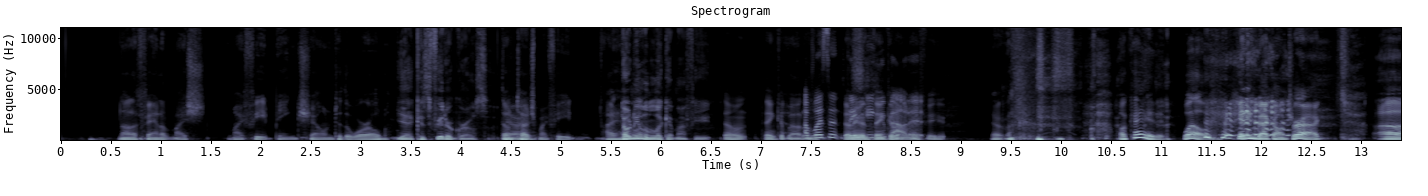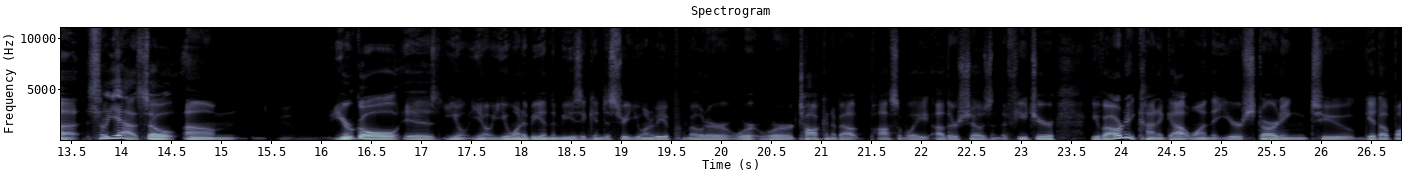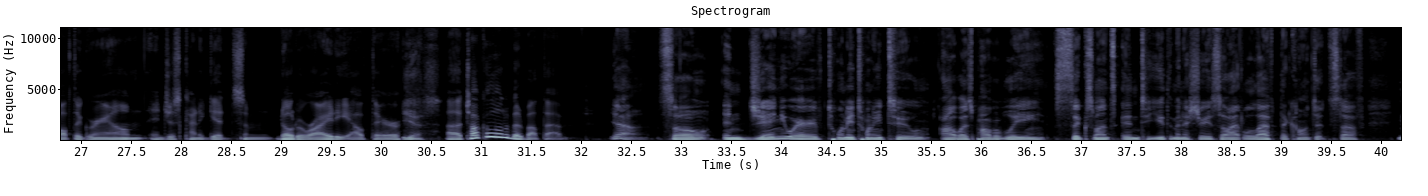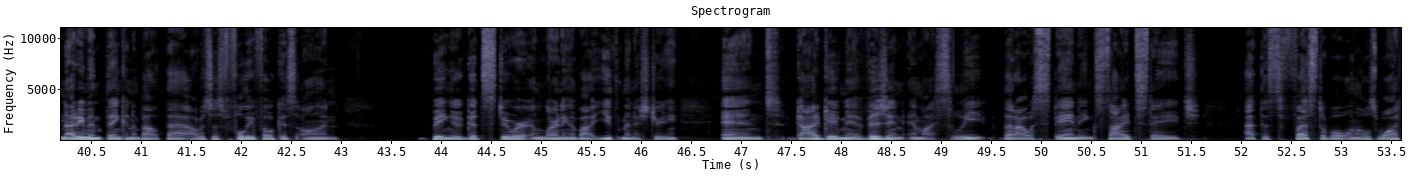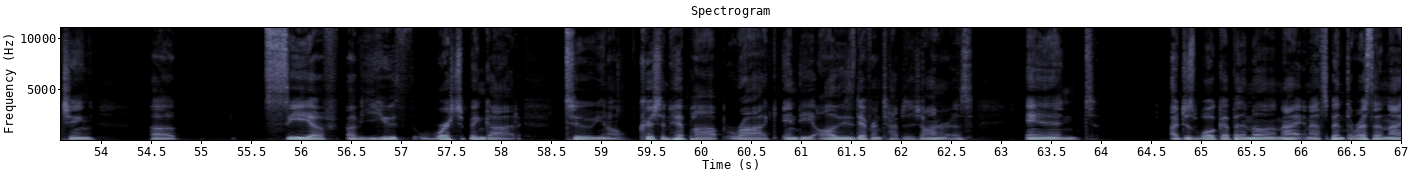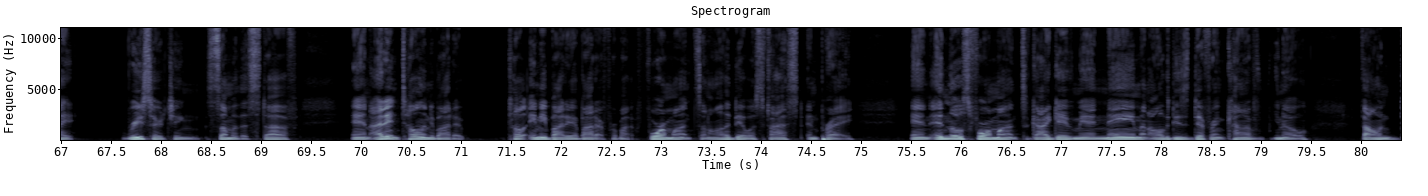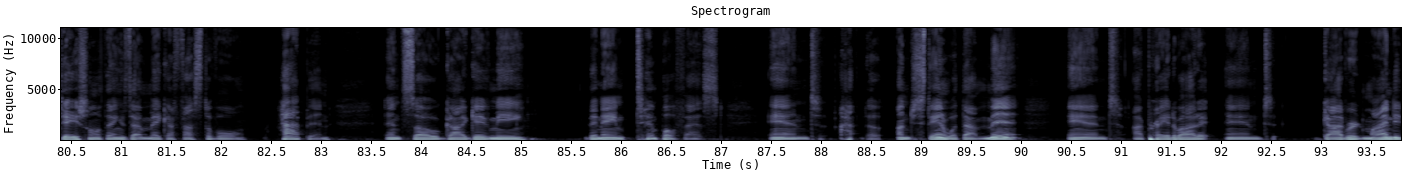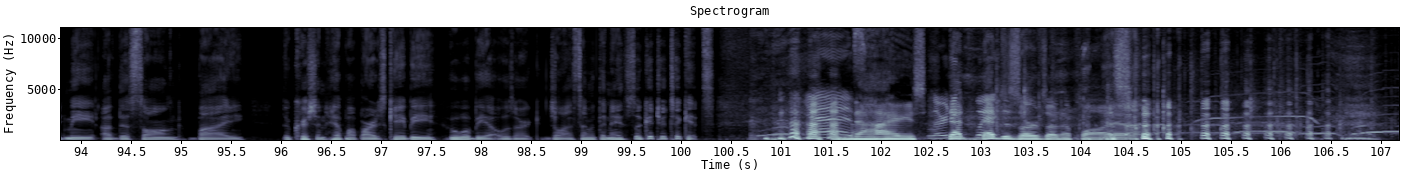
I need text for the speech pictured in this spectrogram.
Not a fan of my sh- my feet being shown to the world. Yeah, because feet are gross. Don't Yeah. touch my feet. I Don't a- even look at my feet. Don't think about it. I wasn't Don't even thinking think about my it. feet. okay. Well, getting back on track. Uh, so yeah. So um, your goal is you you know you want to be in the music industry. You want to be a promoter. We're we're talking about possibly other shows in the future. You've already kind of got one that you're starting to get up off the ground and just kind of get some notoriety out there. yes. Uh, talk a little bit about that. Yeah. So in January of 2022, I was probably six months into youth ministry. So I'd left the concert stuff, not even thinking about that. I was just fully focused on being a good steward and learning about youth ministry. And God gave me a vision in my sleep that I was standing side stage at this festival and I was watching a sea of, of youth worshiping God to you know Christian hip hop, rock, indie, all these different types of genres, and I just woke up in the middle of the night and I spent the rest of the night researching some of the stuff, and I didn't tell anybody tell anybody about it for about four months, and all I did was fast and pray, and in those four months, God gave me a name and all of these different kind of you know foundational things that make a festival happen, and so God gave me the name Tempo Fest and I had to understand what that meant. And I prayed about it, and God reminded me of this song by the Christian hip hop artist KB, who will be at Ozark July 7th and 8th. So get your tickets. Yes. nice. Learning that quick. that deserves an applause.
